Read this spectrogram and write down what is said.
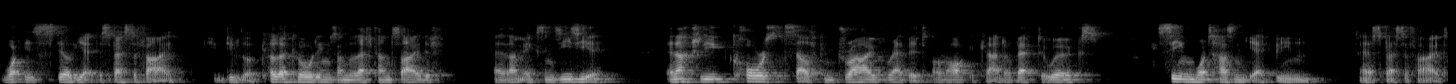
What is still yet to specify? You can do little color codings on the left-hand side if uh, that makes things easier. And actually, Chorus itself can drive Revit or ArchiCAD or Vectorworks, seeing what hasn't yet been uh, specified.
